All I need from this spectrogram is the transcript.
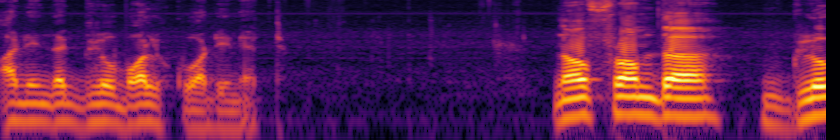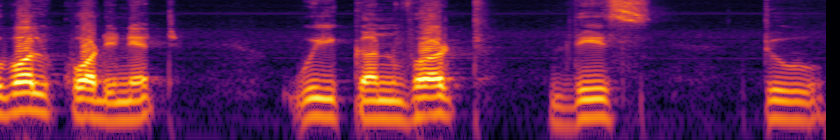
are in the global coordinate. Now, from the global coordinate, we convert this to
